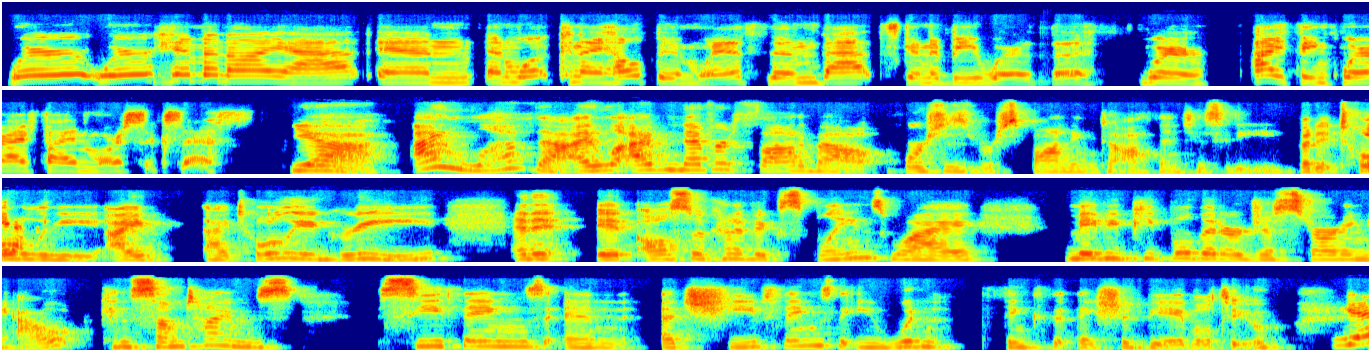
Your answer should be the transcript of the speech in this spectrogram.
Where where him and i at and and what can i help him with? Then that's going to be where the where i think where i find more success yeah, I love that. I I've never thought about horses responding to authenticity, but it totally yeah. I I totally agree and it it also kind of explains why maybe people that are just starting out can sometimes see things and achieve things that you wouldn't think that they should be able to. Yes,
